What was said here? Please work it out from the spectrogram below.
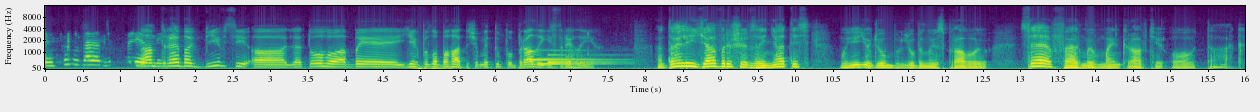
він просто зараз безполезний. Нам треба вівці а, для того, аби їх було багато, щоб ми тупо брали і стригли їх. А далі я вирішив зайнятися моєю люб- улюбленою справою. Це ферми в Майнкрафті. О, так.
